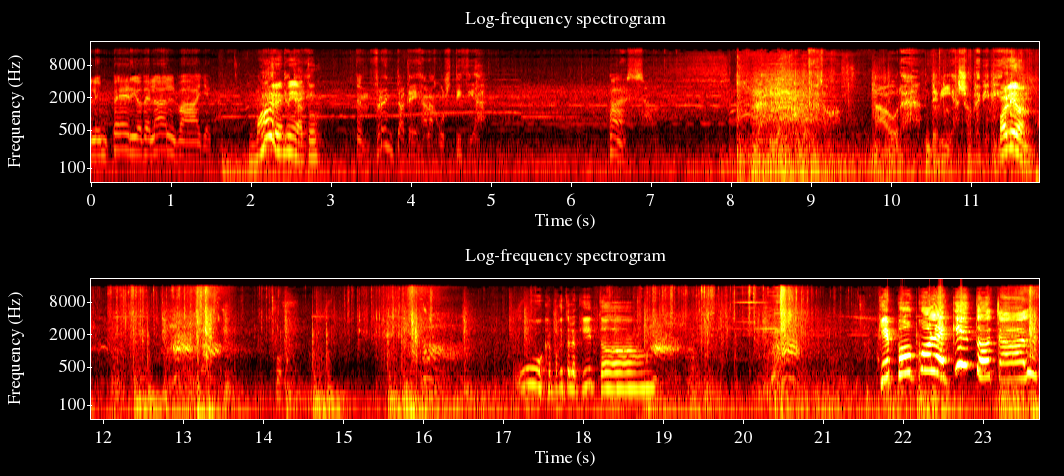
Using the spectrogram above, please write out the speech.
El imperio del alba ha llegado. Madre mía, tú. Enfréntate a la justicia. Paso. Ahora debía sobrevivir. Apolion. Uh, qué poquito le quito. ¡Qué poco le quito, chaval!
